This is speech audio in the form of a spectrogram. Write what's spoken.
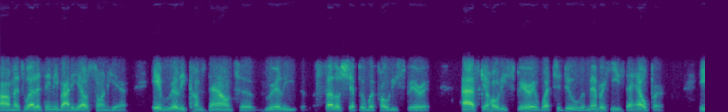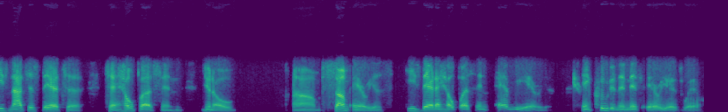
um, as well as anybody else on here. It really comes down to really fellowshipping with Holy Spirit, asking Holy Spirit what to do. Remember, He's the helper. He's not just there to to help us in you know um, some areas. He's there to help us in every area, including in this area as well.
